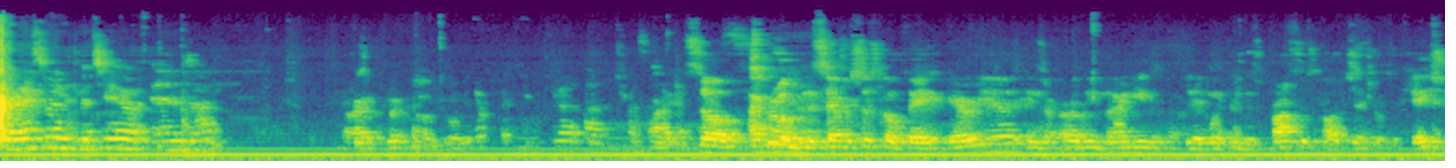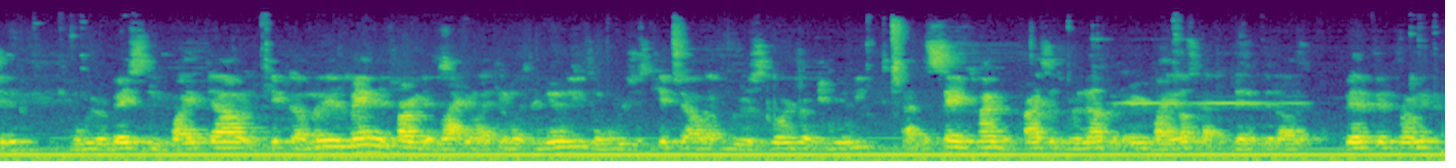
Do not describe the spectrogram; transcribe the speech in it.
so our next one, Mateo and Don. Alright, so I grew up in the San Francisco Bay Area in the early nineties. They went through this process called gentrification. And we were basically wiped out and kicked out. Mainly targeted black and Latino communities, and we were just kicked out like we were a scourge of the community. At the same time, the prices went up, and everybody else got the benefit it, benefit from it,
